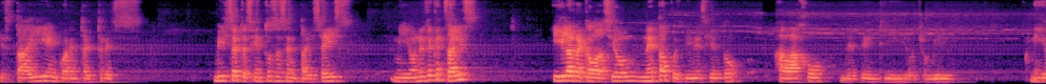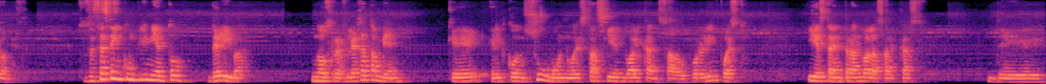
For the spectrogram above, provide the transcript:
está ahí en 43.766 millones de quetzales y la recaudación neta pues viene siendo abajo de 28.000 millones. Entonces ese incumplimiento del IVA nos refleja también que el consumo no está siendo alcanzado por el impuesto y está entrando a las arcas de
